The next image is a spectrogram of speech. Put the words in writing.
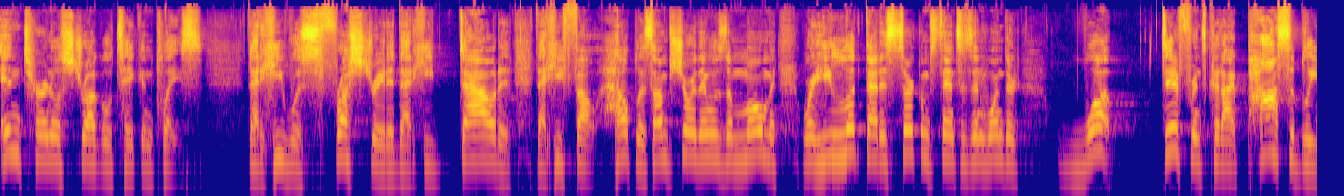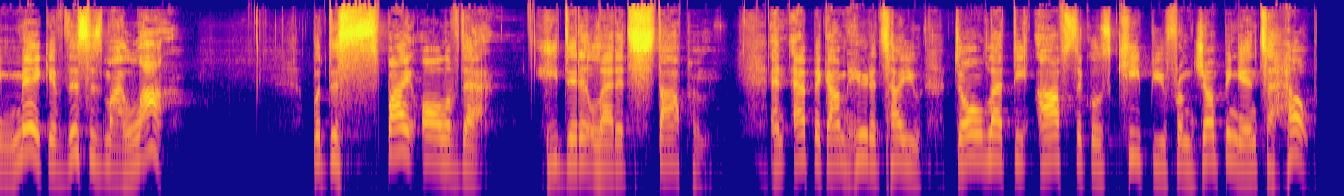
internal struggle taking place, that he was frustrated, that he doubted, that he felt helpless. I'm sure there was a moment where he looked at his circumstances and wondered, what difference could I possibly make if this is my lot? But despite all of that, he didn't let it stop him. And Epic, I'm here to tell you don't let the obstacles keep you from jumping in to help.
